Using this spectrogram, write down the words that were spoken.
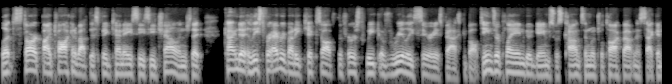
let's start by talking about this Big Ten ACC challenge that kind of, at least for everybody, kicks off the first week of really serious basketball. Teams are playing good games. Wisconsin, which we'll talk about in a second,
